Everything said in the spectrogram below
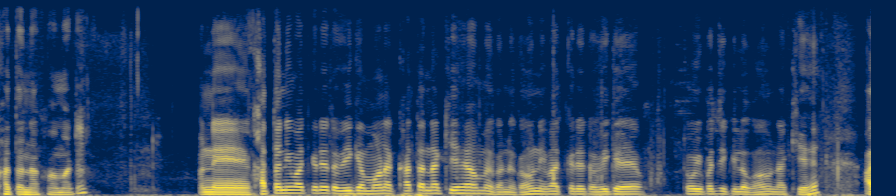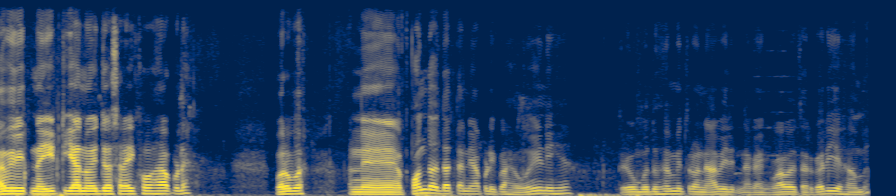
ખાતર નાખવા માટે. અને ખાતરની વાત કરીએ તો વીઘે મણક ખાતર નાખીએ છીએ અમે, અને ઘઉંની વાત કરીએ તો વીઘે ચોવીસ પચીસ કિલો ઘઉં નાખીએ છીએ આવી રીતના ઈટિયાનો એડજસ્ટ રાખ્યો છે આપણે. બરોબર? અને પંદર દાતાની આપણી પાસે વહીણી છે તો એવું બધું હે મિત્રોને, આવી રીતના કંઈક વાવેતર કરીએ અમે.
